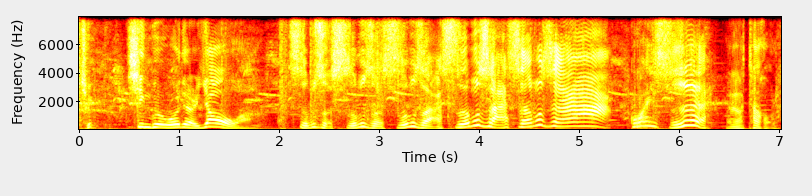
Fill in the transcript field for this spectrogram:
去！幸亏我有点药啊。死不死？死不死？死不死？死不死？死不死？快死！哎呀，太好了！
